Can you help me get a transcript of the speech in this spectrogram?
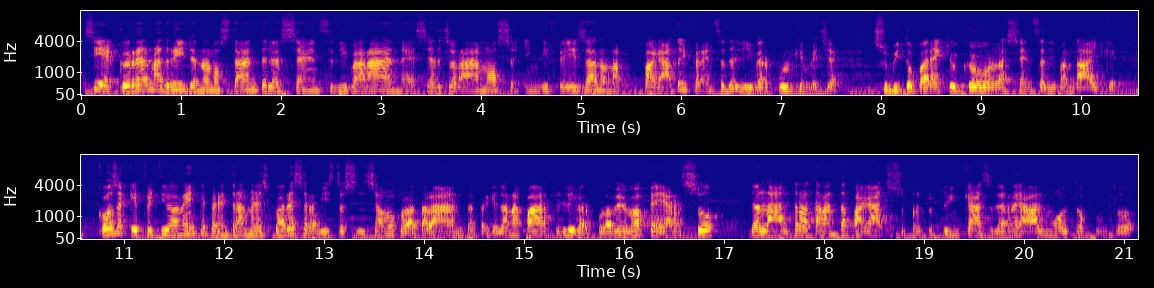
Sì, ecco, il Real Madrid, nonostante le assenze di Varane e Sergio Ramos in difesa, non ha pagato a differenza del Liverpool che invece ha subito parecchio con l'assenza di Van Dijk. Cosa che effettivamente per entrambe le squadre si era visto, diciamo, con l'Atalanta, perché da una parte il Liverpool aveva perso, dall'altra l'Atalanta ha pagato, soprattutto in casa del Real, molto appunto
